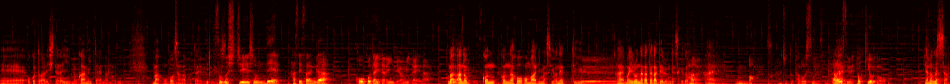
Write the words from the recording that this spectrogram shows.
えーお断りしたらいいのかみたいなのに、まあ、お坊さんが答えるという。えそのシチュエーションで長谷さんがこう答えたらいいんだよみたいなまああのこんこんな方法もありますよねっていう、はい。まあいろんな方が出るんですけども、はいはいはい。うん。あそれはちょっと楽しそうですね。あれですよね TOKIO の山口さん、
